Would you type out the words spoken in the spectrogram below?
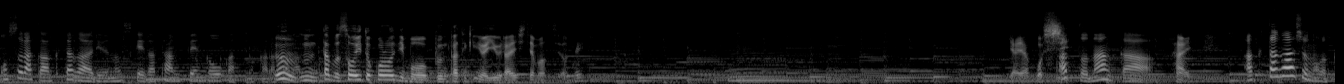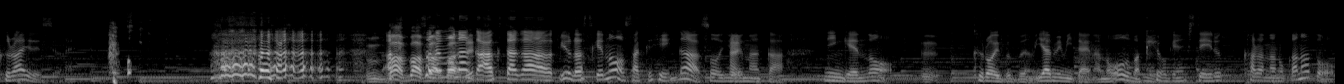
おそらく芥川龍之介が短編が多かったからうんうん。多分そういうところにも文化的には由来してますよね。うん。ややこしい。あとなんか、はい、芥川賞の方が暗いですよね。うん、まあまあまあ、まあね、それもなんか芥川龍之介の作品がそういうなんか、人間の黒い部分、うん、闇みたいなのをうまく表現しているからなのかなと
